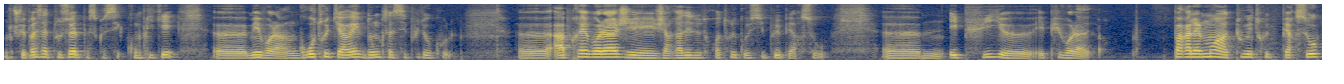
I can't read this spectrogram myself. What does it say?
Donc je fais pas ça tout seul parce que c'est compliqué. Euh, mais voilà, un gros truc arrive donc ça c'est plutôt cool. Euh, après voilà, j'ai regardé deux trois trucs aussi plus perso. Et puis et puis voilà. Parallèlement à tous mes trucs perso,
